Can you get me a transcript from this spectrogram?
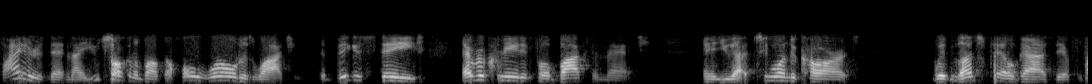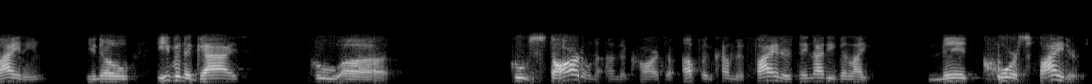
fighters that night. You're talking about the whole world is watching. The biggest stage ever created for a boxing match. And you got two undercards with lunch pail guys there fighting. You know, even the guys who uh who starred on the undercards are up and coming fighters. They're not even like mid course fighters.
